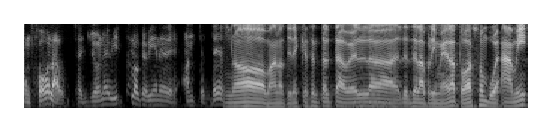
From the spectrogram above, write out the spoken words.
con Fallout. O sea, yo no he visto lo que viene de, antes de eso. No, mano, tienes que sentarte a verla desde la primera. Todas son buenas. A mí,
